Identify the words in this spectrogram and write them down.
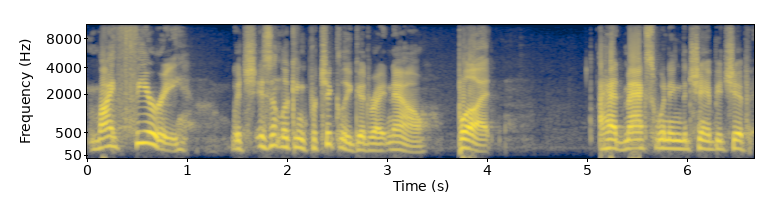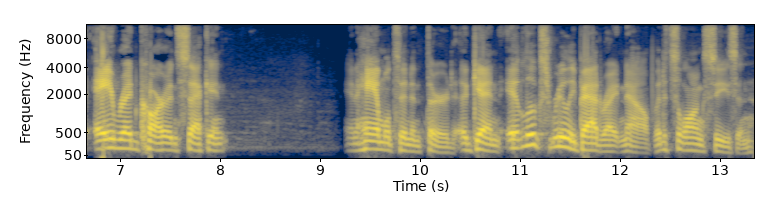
my theory, which isn't looking particularly good right now, but I had Max winning the championship, a red car in second, and Hamilton in third. Again, it looks really bad right now, but it's a long season.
